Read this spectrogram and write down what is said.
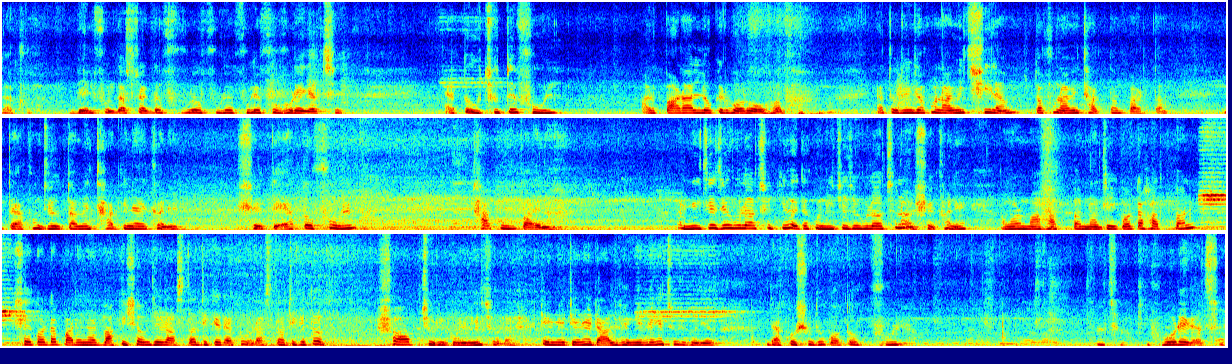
দেখো বেল ফুল গাছটা একদম ফুলে ফুলে ফুলে ফু- ভরে গেছে। এত উঁচুতে ফুল, আর পাড়ার লোকের বড় অভাব। এতদিন যখন আমি ছিলাম, তখন আমি থাকতাম, পারতাম। কিন্তু এখন যেহেতু আমি থাকি না এখানে সেতে এত ফুল ঠাকুর পায় না। আর নিচে যেগুলো আছে, কী হয় দেখো, নিচে যেগুলো আছে না, সেখানে আমার মা হাত পান না যে কটা হাত পান, সে কটা পারেন। আর বাকি সব যে রাস্তার দিকে দেখো, রাস্তার দিকে তো সব চুরি করে নিয়ে চলে। টেনে টেনে ডাল ভেঙে ভেঙে চুরি করে দেখো শুধু কত ফুল। আচ্ছা ভরে গেছে।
